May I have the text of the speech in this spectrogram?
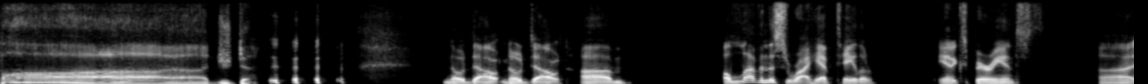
fudged. No doubt, no doubt. Um, eleven. This is where I have Taylor, inexperienced, uh,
